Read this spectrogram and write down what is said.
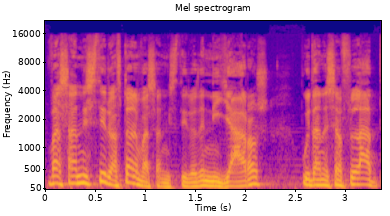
βασανιστήριο. Αυτό είναι βασανιστήριο. Δεν είναι η Γιάρος που ήταν σε φλατ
